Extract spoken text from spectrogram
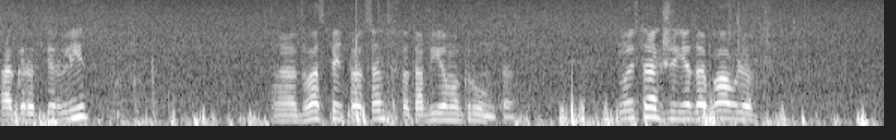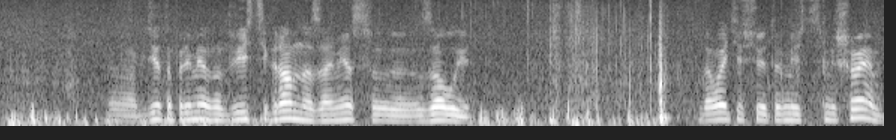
агроперлит 25% э, от объема грунта. Ну и также я добавлю Э, где-то примерно 200 грамм на замес э, золы. Давайте все это вместе смешаем.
